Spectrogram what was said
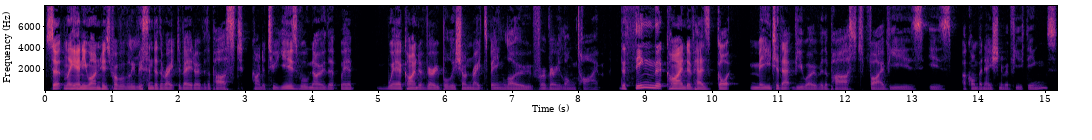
certainly anyone who's probably listened to the rate debate over the past kind of two years will know that we're we're kind of very bullish on rates being low for a very long time. The thing that kind of has got me to that view over the past five years is a combination of a few things.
